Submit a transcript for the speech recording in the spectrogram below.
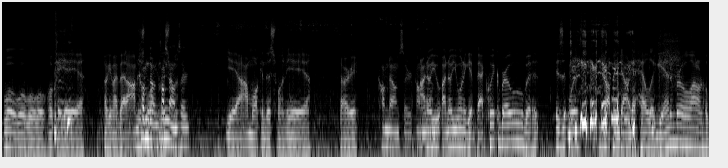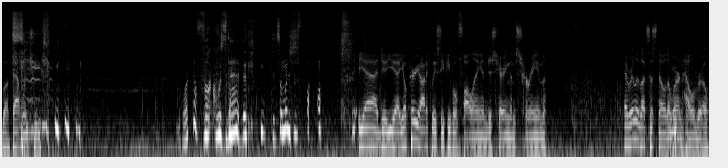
Whoa, whoa, whoa, whoa. Okay, yeah, yeah, yeah. Okay, my bad. I'm just Calm walking down, calm down, one. sir. Yeah, I'm walking this one. Yeah, yeah. yeah. Sorry. Calm down, sir. Calm I know down. you. I know you want to get back quick, bro. But is it worth dropping down to hell again, bro? I don't know about that one, Chief. What the fuck was that? Did, did someone just fall? Yeah, dude. Yeah, you'll periodically see people falling and just hearing them scream. It really lets us know that we're in hell, bro.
